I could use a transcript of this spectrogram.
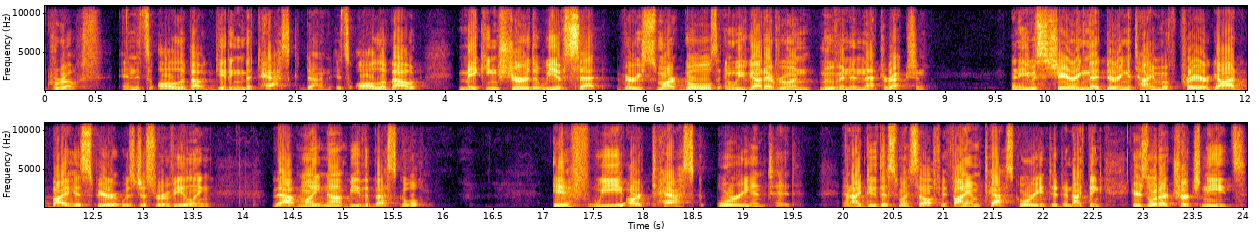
growth and it's all about getting the task done. It's all about making sure that we have set very smart goals and we've got everyone moving in that direction. And he was sharing that during a time of prayer, God, by his Spirit, was just revealing that might not be the best goal. If we are task oriented, and I do this myself, if I am task oriented and I think, here's what our church needs,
